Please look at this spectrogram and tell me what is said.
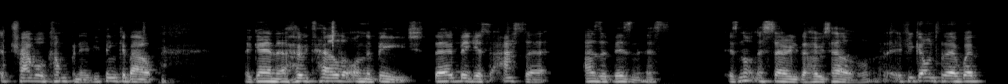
a travel company, if you think about again, a hotel on the beach, their biggest asset as a business is not necessarily the hotel. If you go onto their web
